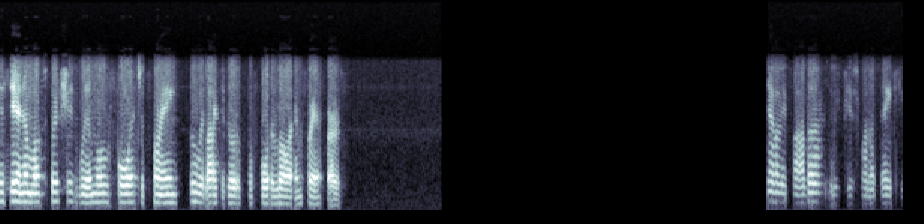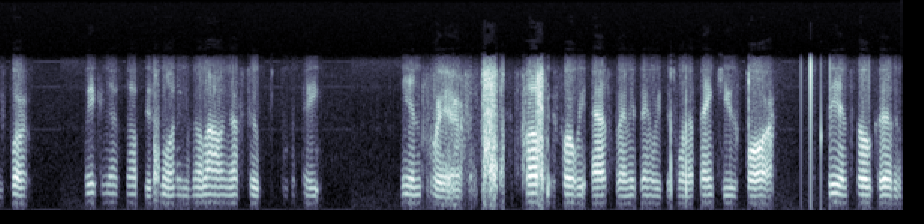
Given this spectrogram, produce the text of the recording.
If there are no more scriptures, we'll move forward to praying. Who would like to go before the Lord in prayer first? Heavenly Father, we just want to thank you for waking us up this morning and allowing us to participate in prayer. Father, before we ask for anything, we just want to thank you for being so good and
